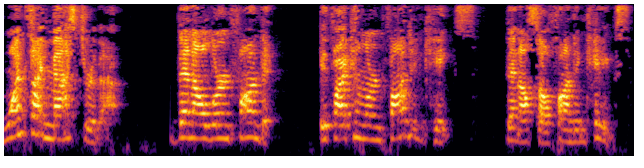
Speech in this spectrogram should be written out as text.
Once I master that, then I'll learn fondant. If I can learn fondant cakes, then I'll sell fondant cakes.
